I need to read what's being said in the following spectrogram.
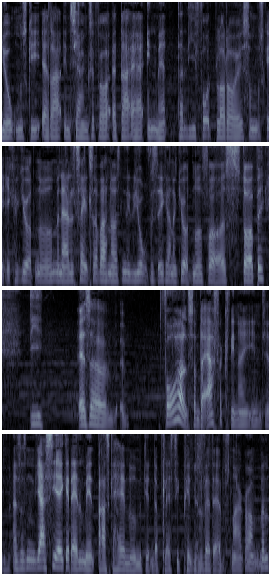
jo, måske er der en chance for, at der er en mand, der lige får et blåt øje, som måske ikke har gjort noget. Men ærligt talt, så var han også en idiot, hvis ikke han har gjort noget for at stoppe de altså, forhold, som der er for kvinder i Indien. Altså sådan, jeg siger ikke, at alle mænd bare skal have noget med den der plastikpind, eller hvad det er, du snakker om. Vel?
